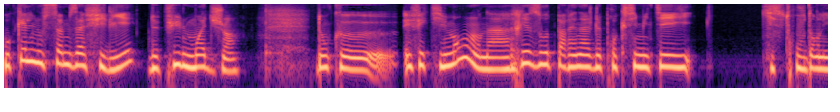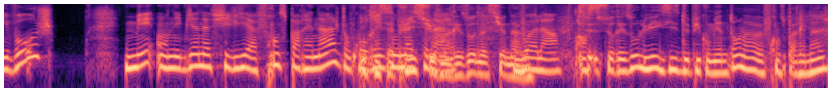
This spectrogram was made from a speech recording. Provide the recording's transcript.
auquel nous sommes affiliés depuis le mois de juin. Donc euh, effectivement, on a un réseau de parrainage de proximité qui se trouve dans les Vosges, mais on est bien affilié à France Parrainage, donc au réseau national. sur un réseau national. Voilà. Ce, réseau, lui, existe depuis combien de temps, là, France Parrainage?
